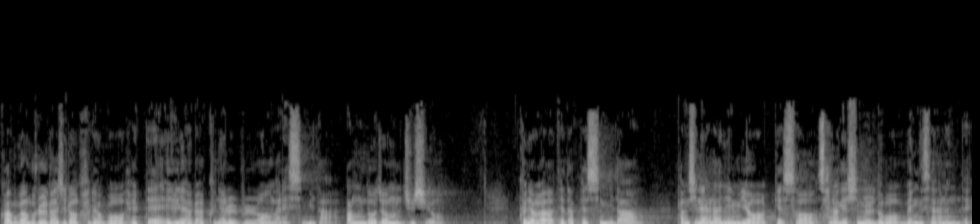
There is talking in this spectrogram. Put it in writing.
과부가 물을 가지러 가려고 할 때 엘리야가 그녀를 불러 말했습니다. 빵도 좀 주시오. 그녀가 대답했습니다. 당신의 하나님 여호와께서 살아계심을 두고 맹세하는데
